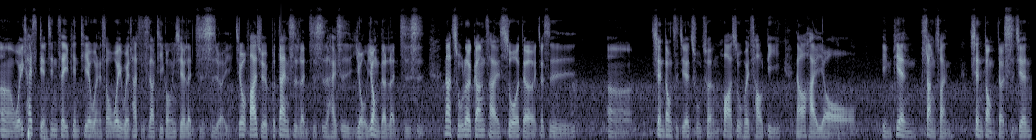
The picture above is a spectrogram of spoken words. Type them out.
嗯，我一开始点进这一篇贴文的时候，我以为它只是要提供一些冷知识而已，结果发觉不但是冷知识，还是有用的冷知识。那除了刚才说的，就是，呃，限动直接储存话术会超低，然后还有影片上传。限动的时间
